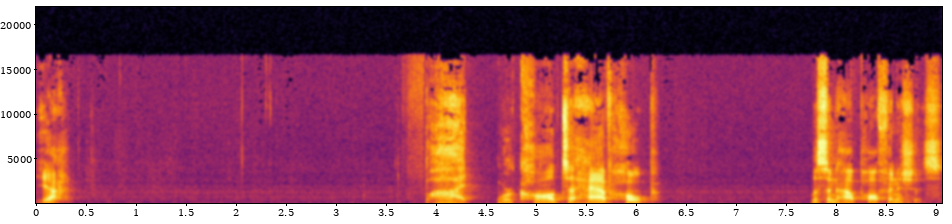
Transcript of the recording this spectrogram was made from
yeah. But we're called to have hope. Listen to how Paul finishes.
